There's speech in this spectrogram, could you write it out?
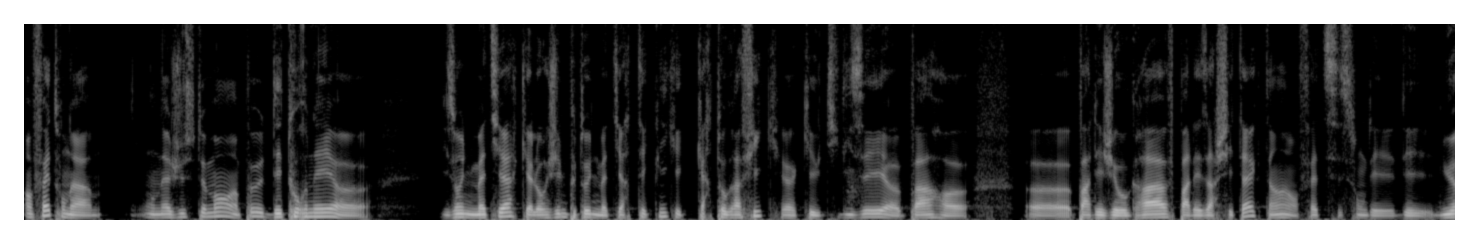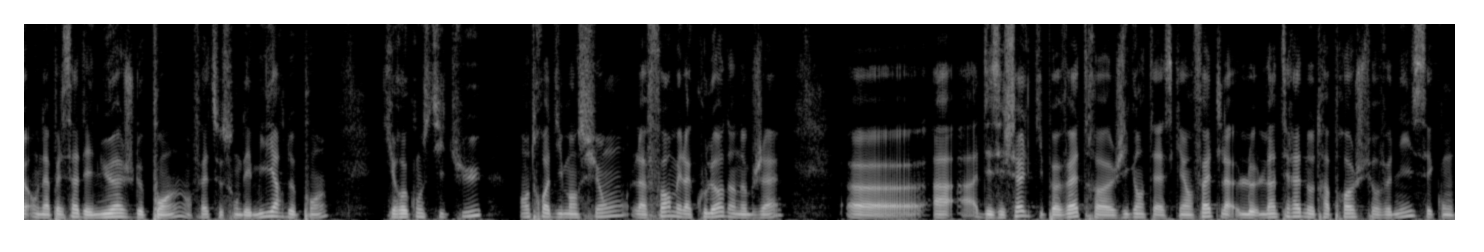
en fait, on a justement un peu détourné disons, une matière qui est à l'origine plutôt une matière technique et cartographique, euh, qui est utilisée euh, par, euh, par des géographes, par des architectes. Hein. En fait, ce sont des, on appelle ça des nuages de points. En fait, ce sont des milliards de points qui reconstituent en trois dimensions la forme et la couleur d'un objet. à, des échelles qui peuvent être gigantesques. Et en fait, l'intérêt de notre approche sur Venise, c'est qu'on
